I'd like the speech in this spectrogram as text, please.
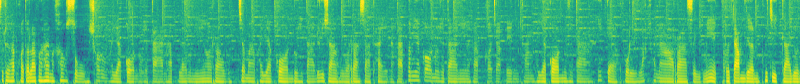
สวัสดีครับ ขอต้อนรับทุกท่านเข้าสู่ช่องพยากรณ์ดวงชะตานะครับ และวันนี้เราจะมาพยากรณ์ดวงชะตาด้วยวิชาโหราศาสตร์ไทยนะครับพยากรณ์ดวงชะตานี้นะครับ ก็จะเป็นการพยากรณ์ดวงชะตา ให้แก่คนลัคนาราศีเมษประจำเดือนพฤศจิกายน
